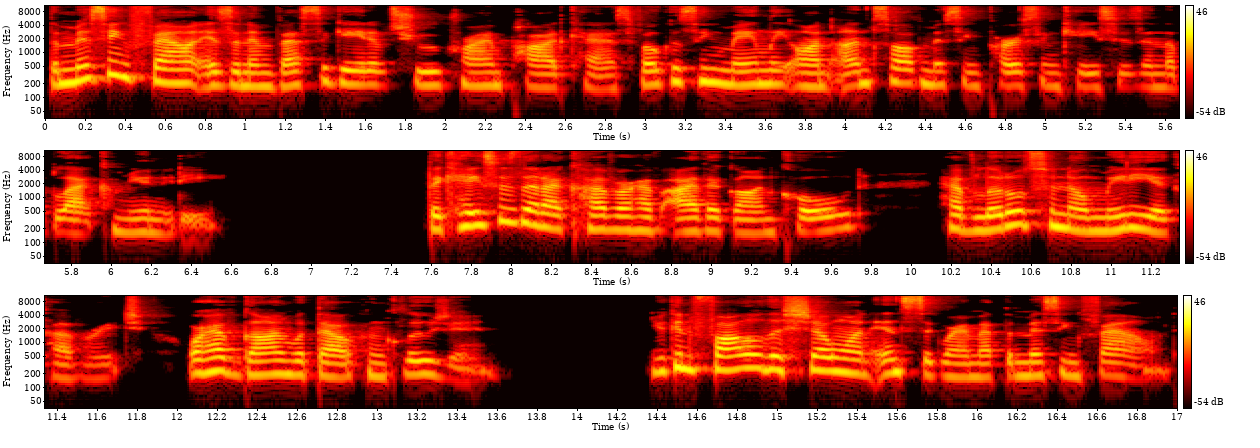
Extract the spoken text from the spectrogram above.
The Missing Found is an investigative true crime podcast focusing mainly on unsolved missing person cases in the Black community. The cases that I cover have either gone cold, have little to no media coverage, or have gone without conclusion. You can follow the show on Instagram at The Missing Found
